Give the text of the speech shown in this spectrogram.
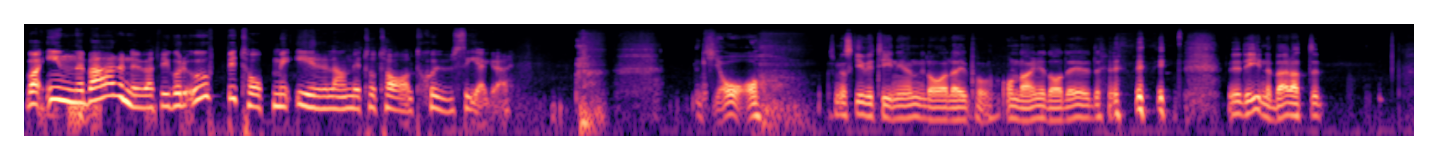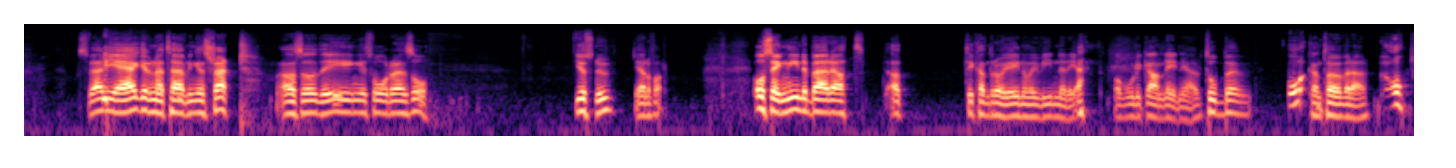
Vad innebär det nu att vi går upp i topp med Irland med totalt sju segrar? Ja, som jag skriver i tidningen idag, eller på online idag, det, det, det innebär att Sverige äger den här tävlingens stjärt. Alltså det är inget svårare än så. Just nu i alla fall. Och sen innebär det att, att det kan dröja innan vi vinner igen av olika anledningar. Tobbe och, kan ta över här. Och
